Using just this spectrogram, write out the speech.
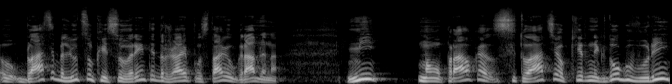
Oblast je bila ljudstvo, ki je suveren te države postavil, ugrabljena. Mi imamo pravka s situacijo, kjer nekdo govori,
